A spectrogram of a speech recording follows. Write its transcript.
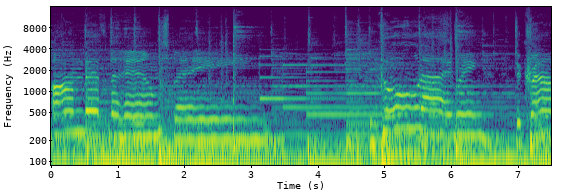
on Bethlehem's plain. The Gold I bring to crown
